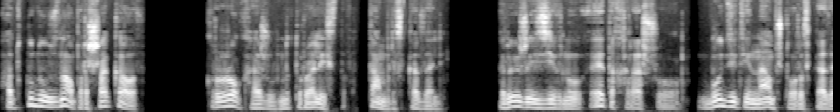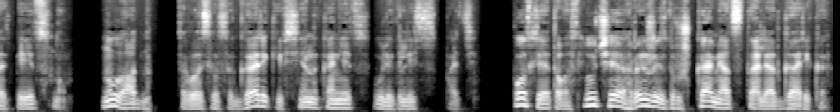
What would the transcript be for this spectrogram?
откуда узнал про шакалов?» «Кружок хожу, натуралистов, там рассказали». Рыжий зевнул. «Это хорошо. Будет и нам что рассказать перед сном». «Ну ладно», — согласился Гарик, и все, наконец, улеглись спать. После этого случая Рыжий с дружками отстали от Гарика.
